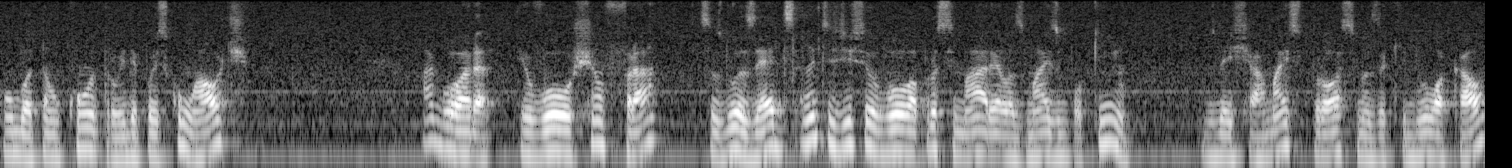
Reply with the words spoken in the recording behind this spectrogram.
com o botão Ctrl e depois com Alt. Agora eu vou chanfrar essas duas edges. Antes disso eu vou aproximar elas mais um pouquinho, vamos deixar mais próximas aqui do local.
